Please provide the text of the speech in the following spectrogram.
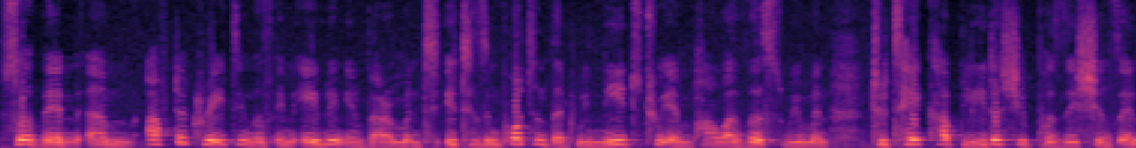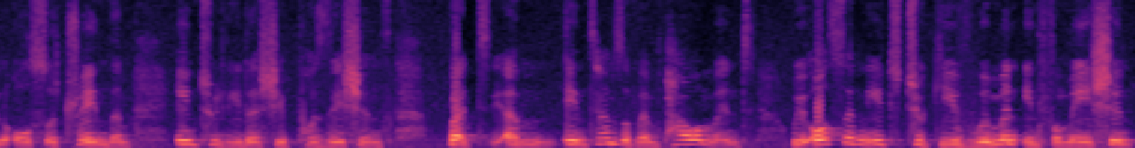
So then, um, after creating this enabling environment, it is important that we need to empower these women to take up leadership positions and also train them into leadership positions. But um, in terms of empowerment, we also need to give women information,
